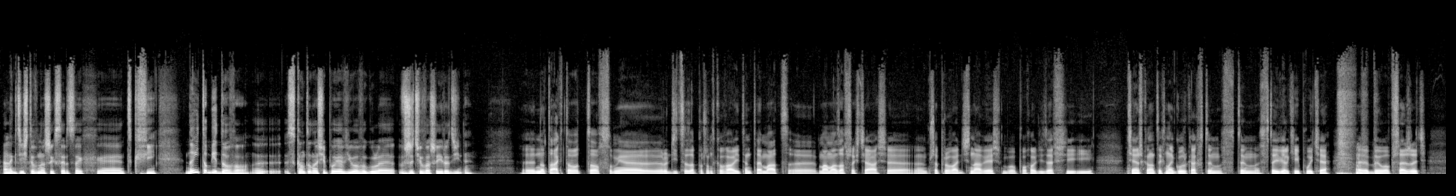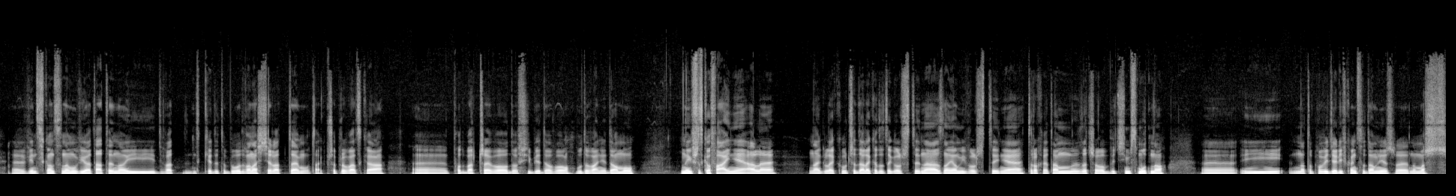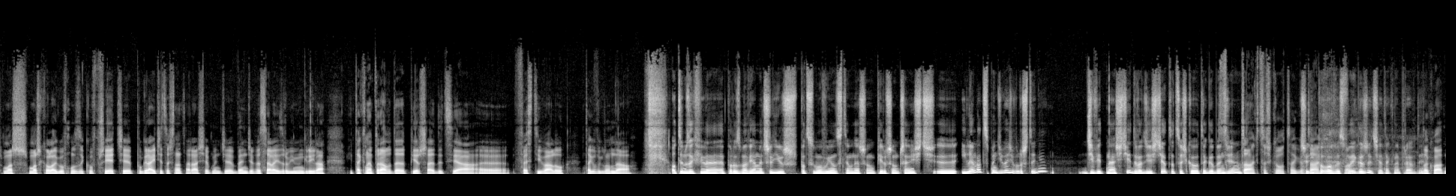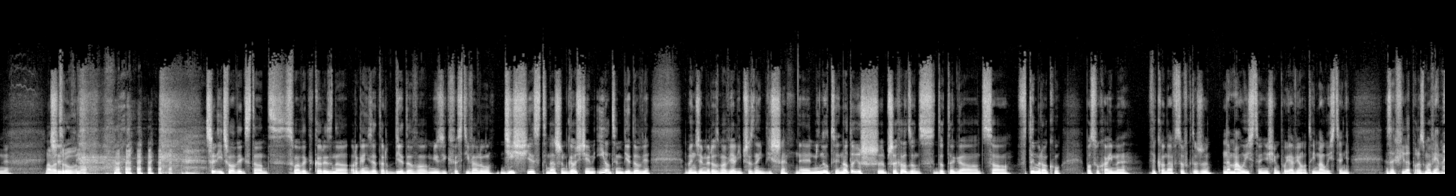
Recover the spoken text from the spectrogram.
ale gdzieś to w naszych sercach e, tkwi. No i to biedowo. E, skąd ono się pojawiło w ogóle w życiu waszej rodziny? E, no tak, to, to w sumie rodzice zapoczątkowali ten temat. Mama zawsze chciała się przeprowadzić na wieś, bo pochodzi ze wsi i ciężko na tych nagórkach w, tym, w, tym, w tej wielkiej płycie było przeżyć. E, więc w końcu namówiła tatę, no i dwa, kiedy to było? 12 lat temu, tak, przeprowadzka e, pod Barczewo do wsi Biedowo, budowanie domu. No i wszystko fajnie, ale nagle kurczę, daleko do tego Olsztyna, znajomi w Olsztynie, trochę tam zaczęło być im smutno. E, I no to powiedzieli w końcu do mnie, że no masz, masz, masz kolegów, muzyków, przyjedźcie, pograjcie coś na tarasie, będzie, będzie weselej, zrobimy grilla. I tak naprawdę pierwsza edycja e, festiwalu tak wyglądała. O tym za chwilę porozmawiamy, czyli już podsumowując tę naszą pierwszą część. E, ile lat spędziłeś w Olsztynie? 19, 20, to coś koło tego będzie? Tak, coś koło tego. Czyli tak. połowę swojego życia tak naprawdę. Dokładnie. Nawet Czyli... równo. Czyli człowiek stąd, Sławek Koryzno, organizator Biedowo Music Festiwalu. Dziś jest naszym gościem i o tym Biedowie będziemy rozmawiali przez najbliższe e, minuty. No to już przechodząc do tego, co w tym roku, posłuchajmy wykonawców, którzy na małej scenie się pojawią. O tej małej scenie za chwilę porozmawiamy.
